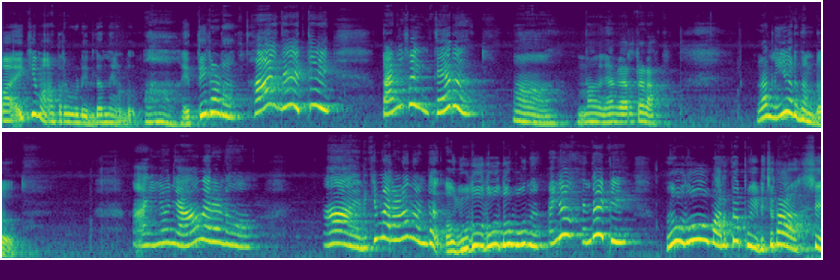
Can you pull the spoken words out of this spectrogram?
ബൈക്ക് മാത്രം ഇവിടെ ഇല്ലെന്നേ ഉള്ളൂ. ആ എത്തിയില്ലോടാ? ആ എത്തി. കയറ് ആ എന്നാ ഞാൻ കയറട്ടെടാ എടാ നീ വരുന്നുണ്ടോ? അയ്യോ ഞാൻ വരണോ? ആ എനിക്ക് വരണമെന്നുണ്ട്. ഓ യൂതോ ദോ ദോ പോന്ന് അയ്യോ എന്താ പറ്റി? ഓ ഓ മരത്തെ പിടിച്ചടാ. ശേ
